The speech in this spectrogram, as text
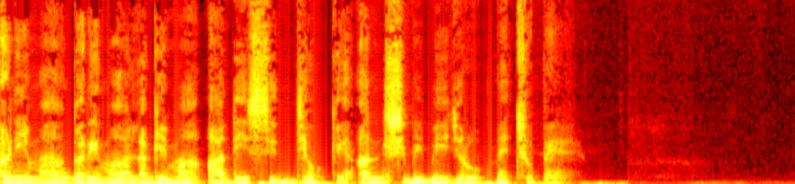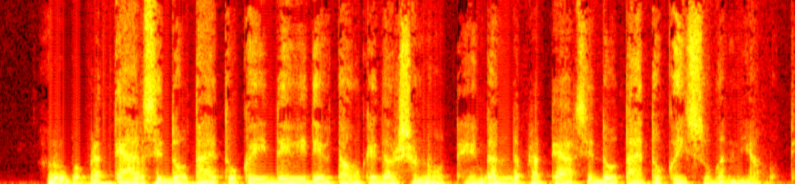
अणिमा, गरिमा, लघिमा आदि सिद्धियों के अंश भी बीज रूप में छुपे हैं। रूप प्रत्यार सिद्ध होता है तो कई देवी देवताओं के दर्शन होते हैं। गंध प्रत्यार सिद्ध होता है तो कई सुगंधियाँ होती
